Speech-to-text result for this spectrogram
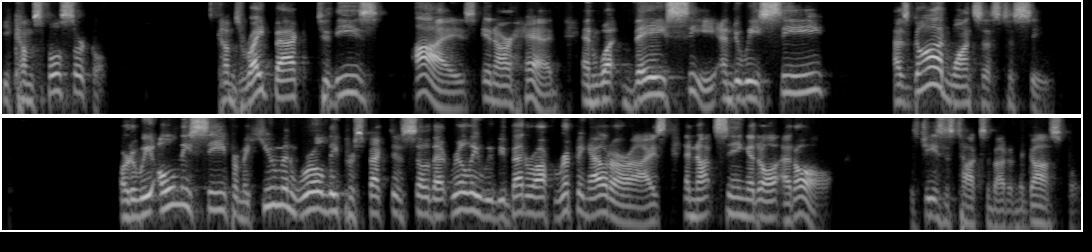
he comes full circle, comes right back to these eyes in our head and what they see. And do we see as God wants us to see? Or do we only see from a human worldly perspective so that really we'd be better off ripping out our eyes and not seeing it all at all? As Jesus talks about in the gospel.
